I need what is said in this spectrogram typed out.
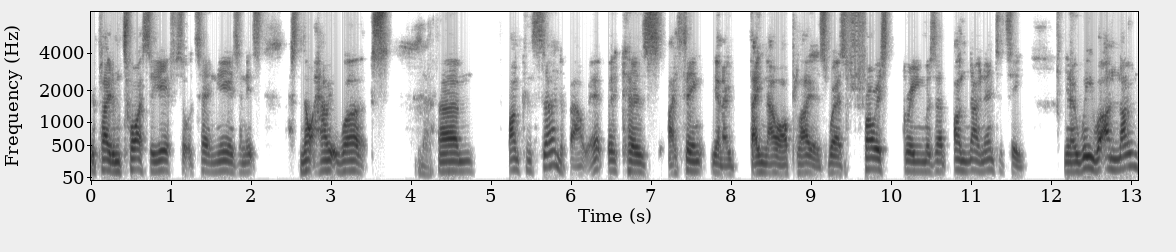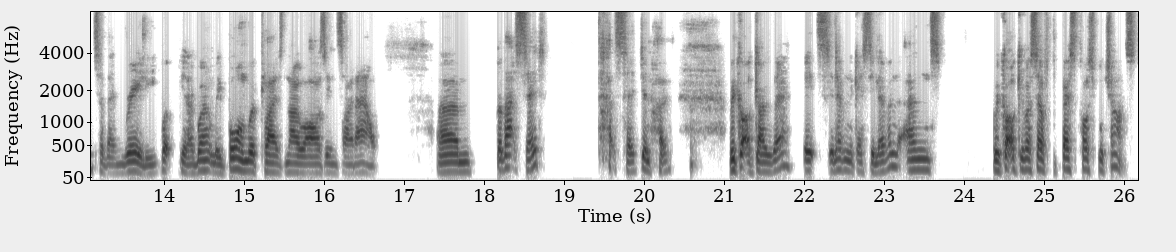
We played them twice a year for sort of ten years, and it's that's not how it works. No. Um, I'm concerned about it because I think you know they know our players, whereas Forest Green was an unknown entity. You know, we were unknown to them really, but you know, weren't we? Boreham Wood players know ours inside out. Um, but that said, that said, you know, we've got to go there. It's 11 against 11, and we've got to give ourselves the best possible chance.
